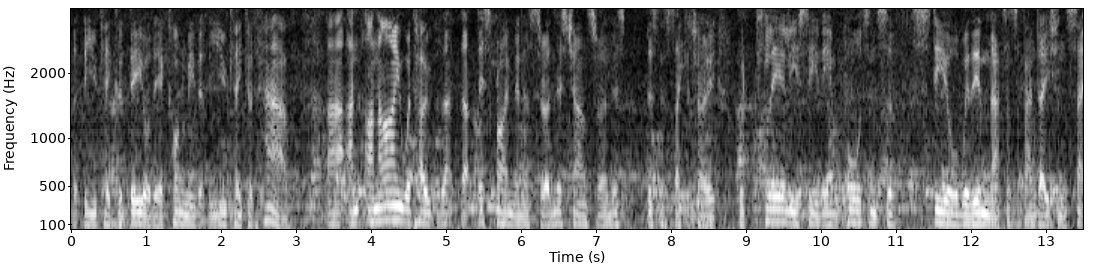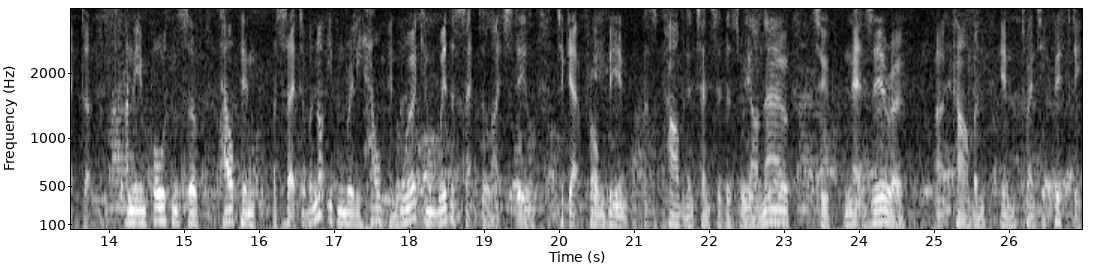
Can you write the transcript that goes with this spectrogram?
that the UK could be or the economy that the UK could have. Uh, and, and I would hope that, that this Prime Minister and this Chancellor and this Business Secretary would clearly see the importance of steel within that as a foundation sector and the importance of helping a sector, but not even really helping, working with a sector like steel to get from being as carbon intensive intensive as we are now to net zero uh, carbon in 2050.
